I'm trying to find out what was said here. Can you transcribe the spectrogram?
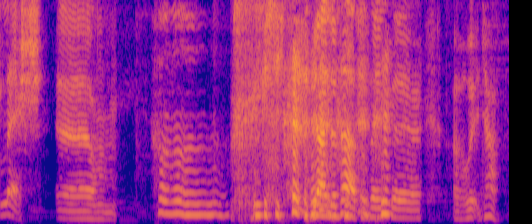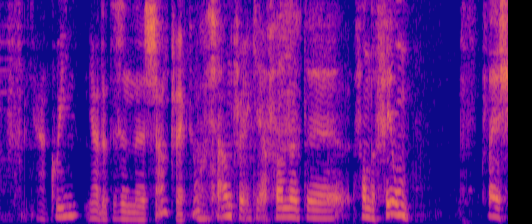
Flash. Ehm, ja, inderdaad. Dat eh, oh, hoe heet- ja, ja, Queen. Ja, dat is een eh, soundtrack, toch? De soundtrack ja, van, het, eh, van de film Flash.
